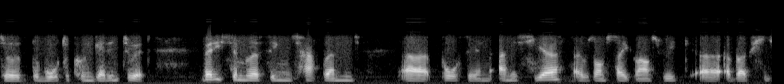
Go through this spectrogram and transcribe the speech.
so the water couldn't get into it. Very similar things happened uh, both in Anisia. I was on site last week uh, about Heath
